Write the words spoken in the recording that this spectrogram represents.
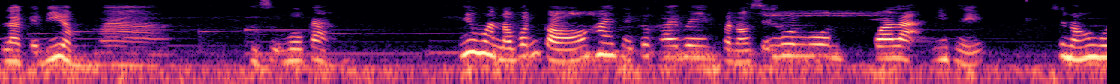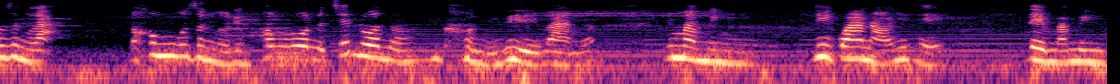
là cái điểm mà thực sự vô cảm. Nhưng mà nó vẫn có hai thái cực hai bên và nó sẽ luôn luôn qua lại như thế. Chứ nó không có dừng lại. Nó không có dừng ở điểm không luôn là chết luôn rồi, không còn cái gì để bàn nữa. Nhưng mà mình đi qua nó như thế để mà mình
